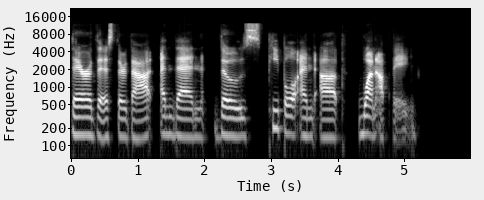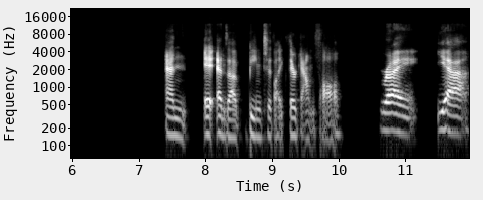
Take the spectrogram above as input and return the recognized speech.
they're this, they're that and then those people end up one upping and it ends up being to like their downfall. Right. Yeah.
